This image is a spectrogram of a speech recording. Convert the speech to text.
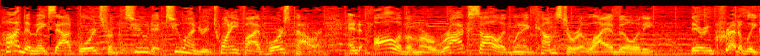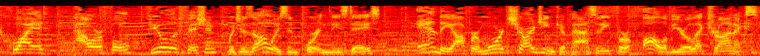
Honda makes outboards from 2 to 225 horsepower, and all of them are rock solid when it comes to reliability. They're incredibly quiet, powerful, fuel efficient, which is always important these days, and they offer more charging capacity for all of your electronics.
